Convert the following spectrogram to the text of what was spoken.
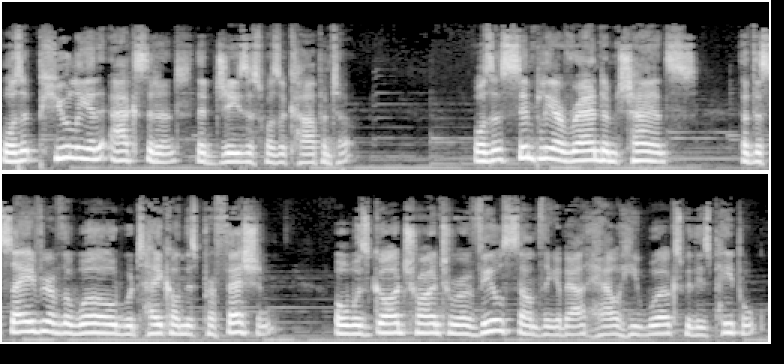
Was it purely an accident that Jesus was a carpenter? Was it simply a random chance that the Saviour of the world would take on this profession, or was God trying to reveal something about how he works with his people?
